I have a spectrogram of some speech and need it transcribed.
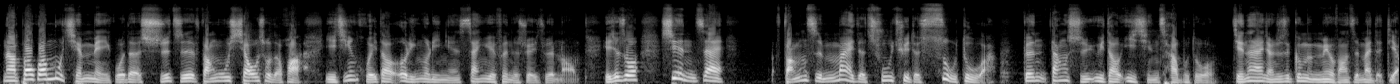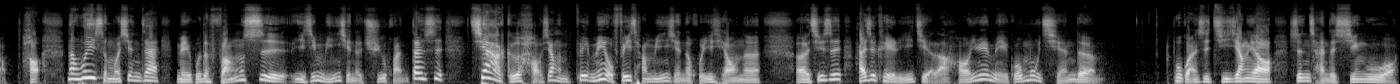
那包括目前美国的实质房屋销售的话，已经回到二零二零年三月份的水准了。也就是说，现在房子卖得出去的速度啊，跟当时遇到疫情差不多。简单来讲，就是根本没有房子卖得掉。好，那为什么现在美国的房市已经明显的趋缓，但是价格好像非没有非常明显的回调呢？呃，其实还是可以理解了。哈，因为美国目前的不管是即将要生产的新屋哦，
